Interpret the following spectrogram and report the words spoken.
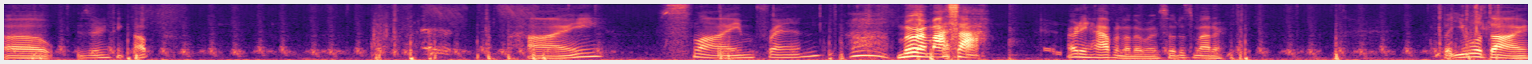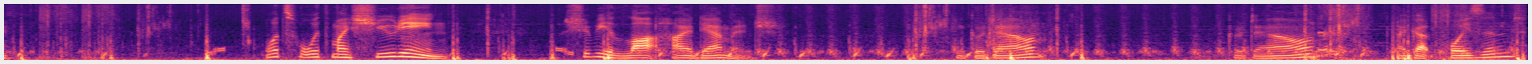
Uh, is there anything up? Hi. Slime friend. Muramasa! I already have another one, so it doesn't matter. But you will die. What's with my shooting? Should be a lot high damage. Okay, go down. Go down. I got poisoned.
